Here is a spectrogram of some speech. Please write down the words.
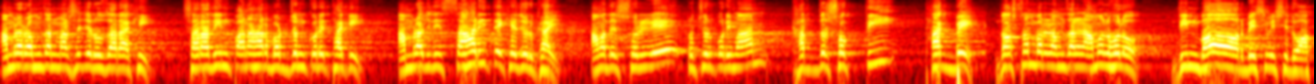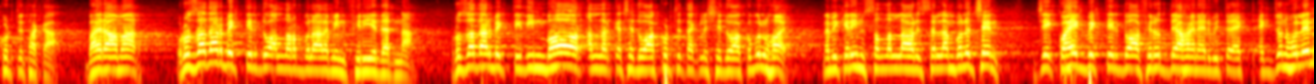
আমরা রমজান মাসে যে রোজা রাখি, সারাদিন পানাহার বর্জন করে থাকি, আমরা যদি সাহারিতে খেজুর খাই, আমাদের শরীরে প্রচুর পরিমাণ খাদ্য শক্তি থাকবে। দশ নম্বরের রমজানের আমল হলো দিনভর বেশি বেশি দোয়া করতে থাকা। ভাইরা আমার, রোজাদার ব্যক্তির দোয়া আল্লাহ রব্বুল আলমিন ফিরিয়ে দেন না। রোজাদার ব্যক্তি দিনভর আল্লাহর কাছে দোয়া করতে থাকলে সে দোয়া কবুল হয়। নবী করিম সাল্লাহ আলি সাল্লাম বলেছেন যে কয়েক ব্যক্তির দোয়া ফেরত দেওয়া হয় না, এর ভিতরে একজন হলেন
